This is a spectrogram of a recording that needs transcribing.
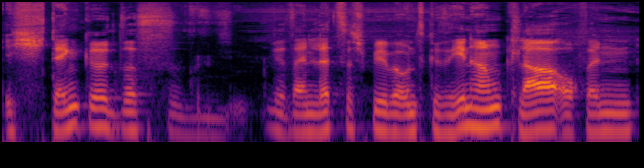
ich denke, dass wir sein letztes Spiel bei uns gesehen haben. Klar, auch wenn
